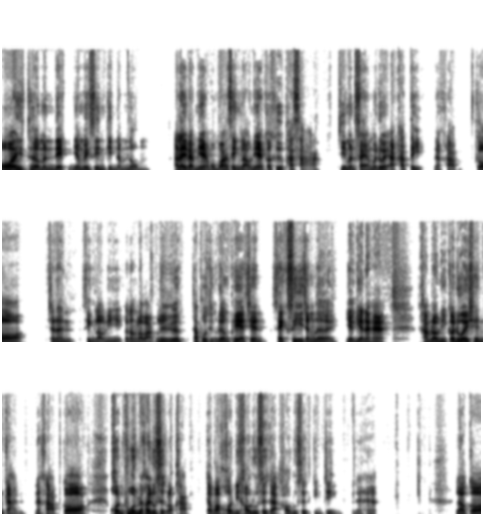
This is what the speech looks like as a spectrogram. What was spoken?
โอ้ย เธอมันเด็กยังไม่สิ้นกลิ่นน้ำนม อะไรแบบเนี้ยผมว่าสิ่งเหล่านี้ก็คือภาษา ที่มันแฝงมาด้วยอคตินะครับ ก็ฉะนั้นสิ่งเหล่านี้ก็ต้องระวัง หรือถ้าพูดถึงเรื่องเพศ เช่นเซ็กซี่จังเลย อย่างเงี้ยนะฮะคำเหล่านี้ก็ด้วยเช่นกันนะครับ ก็คนพูดไม่ค่อยรู้สึกหรอกครับ แต่ว่าคนที่เขารู้สึกอะเขารู้สึกจริง ๆนะฮะแล้วก็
